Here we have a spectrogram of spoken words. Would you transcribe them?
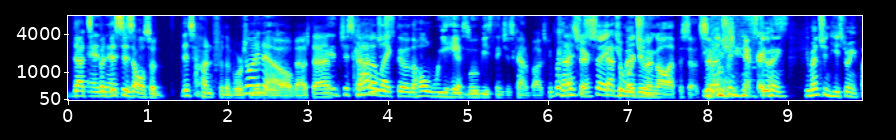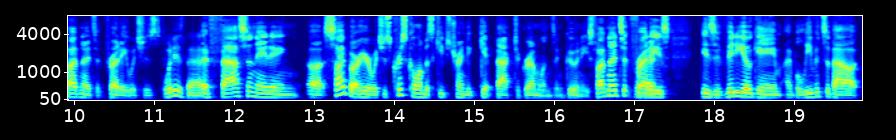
That's and but this then- is also this Hunt for the Worst No, I movie is know all about that. It just Can I kind of just- like the the whole we hate Yes. movies thing just kind of bugs me. But Can I that's, just say, that's you what we're mentioned- doing all episodes. You so who mentioned he's cares? doing. You mentioned he's doing Five Nights at Freddy, which is what is that? a fascinating uh, sidebar here, which is Chris Columbus keeps trying to get back to Gremlins and Goonies. Five Nights at Freddy's is a video game. I believe it's about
